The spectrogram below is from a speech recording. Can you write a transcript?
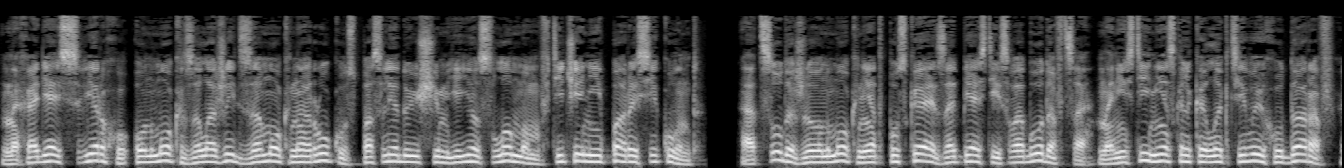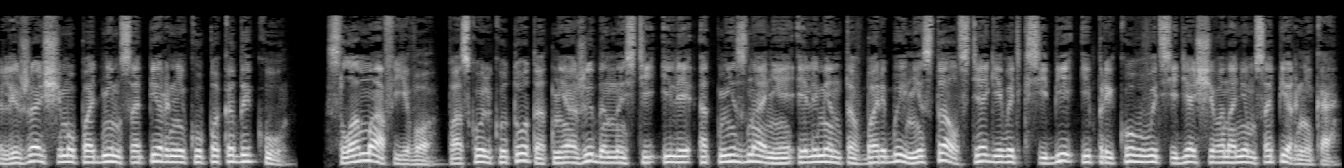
Находясь сверху, он мог заложить замок на руку с последующим ее сломом в течение пары секунд. Отсюда же он мог, не отпуская запястья свободовца, нанести несколько локтевых ударов лежащему под ним сопернику по кадыку, сломав его, поскольку тот от неожиданности или от незнания элементов борьбы не стал стягивать к себе и приковывать сидящего на нем соперника,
